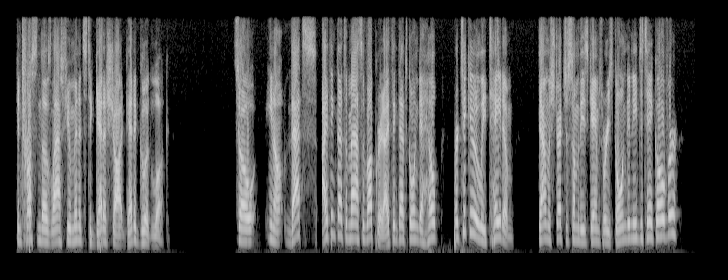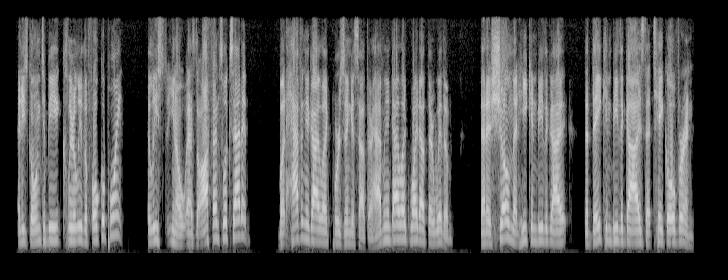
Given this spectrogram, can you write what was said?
can trust in those last few minutes to get a shot, get a good look. So, you know, that's I think that's a massive upgrade. I think that's going to help particularly Tatum down the stretch of some of these games where he's going to need to take over and he's going to be clearly the focal point, at least, you know, as the offense looks at it. But having a guy like Porzingis out there, having a guy like White out there with him that has shown that he can be the guy that they can be the guys that take over and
